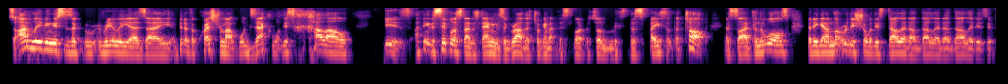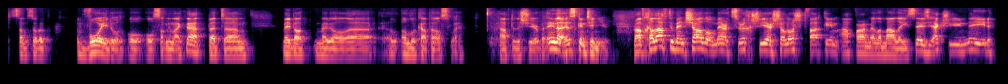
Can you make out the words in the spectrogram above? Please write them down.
So I'm leaving this as a really as a, a bit of a question mark exactly what this halal is. I think the simplest understanding is a graph that's talking about this sort of the space at the top, aside from the walls. But again, I'm not really sure what this dalad al dalad al dalad is, if it's some sort of void or, or, or something like that. But um, maybe I'll maybe I'll, uh, I'll look up elsewhere after this year. But anyway, let's continue. Rav Chalafti ben Shalom. He says actually you need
